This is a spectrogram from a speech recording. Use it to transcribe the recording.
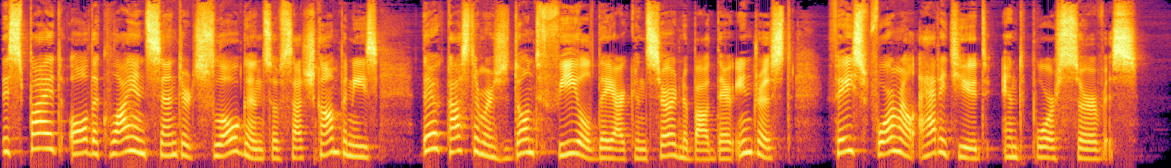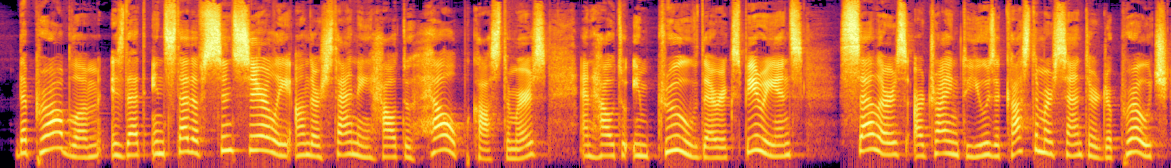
Despite all the client centered slogans of such companies, their customers don't feel they are concerned about their interest, face formal attitude, and poor service. The problem is that instead of sincerely understanding how to help customers and how to improve their experience, sellers are trying to use a customer centered approach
